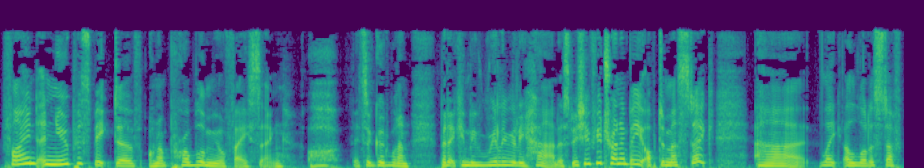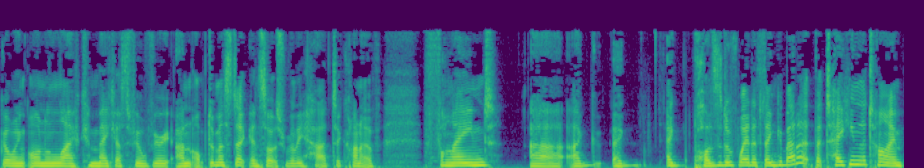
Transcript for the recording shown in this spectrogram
Find a new perspective on a problem you're facing. Oh, that's a good one. But it can be really, really hard, especially if you're trying to be optimistic. Uh, like a lot of stuff going on in life can make us feel very unoptimistic. And so it's really hard to kind of find a, a, a positive way to think about it, but taking the time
